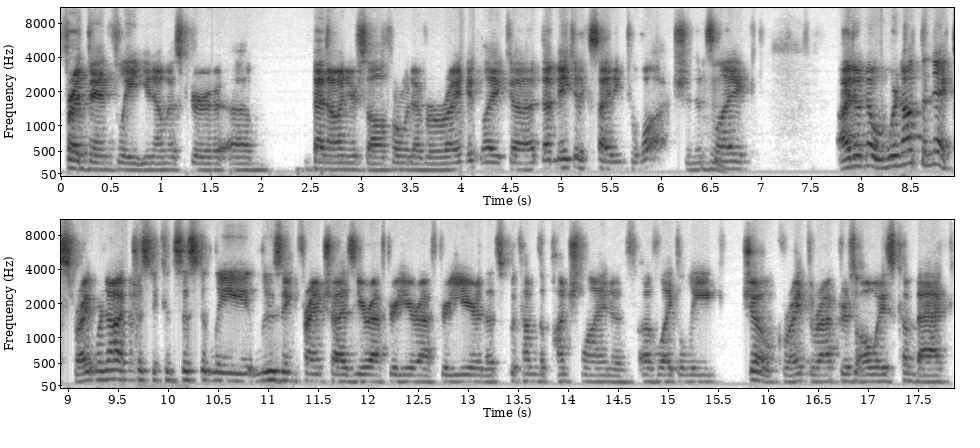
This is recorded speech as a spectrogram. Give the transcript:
fred vanvleet you know mr um, bet on yourself or whatever right like uh, that make it exciting to watch and it's mm-hmm. like I don't know. We're not the Knicks, right? We're not just a consistently losing franchise year after year after year. That's become the punchline of, of like a league joke, right? The Raptors always come back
